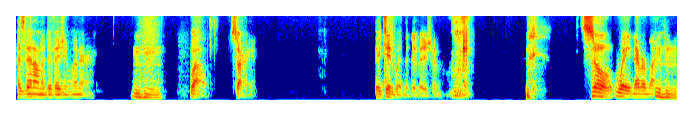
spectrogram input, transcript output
has been on a division winner. hmm Well, sorry, they did win the division. so wait, never mind. hmm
